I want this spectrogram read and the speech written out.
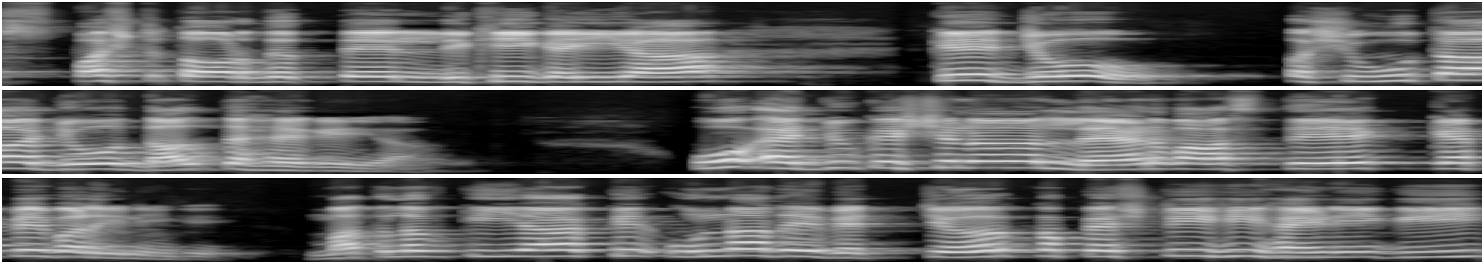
ਸਪਸ਼ਟ ਤੌਰ ਦੇ ਉੱਤੇ ਲਿਖੀ ਗਈ ਆ ਕਿ ਜੋ ਅਛੂਤ ਆ, ਜੋ ਦਲਤ ਹੈਗੇ ਆ, ਉਹ ਐਜੂਕੇਸ਼ਨ ਲੈਣ ਵਾਸਤੇ ਕੈਪੇਬਲ ਹੀ ਨਹੀਂਗੇ ਮਤਲਬ ਕੀ ਆ ਕਿ ਉਹਨਾਂ ਦੇ ਵਿੱਚ ਕਪੈਸਿਟੀ ਹੀ ਹੈ ਨਹੀਂਗੀ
